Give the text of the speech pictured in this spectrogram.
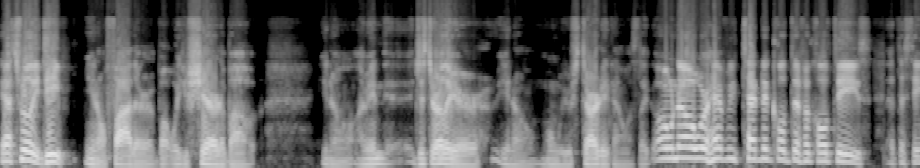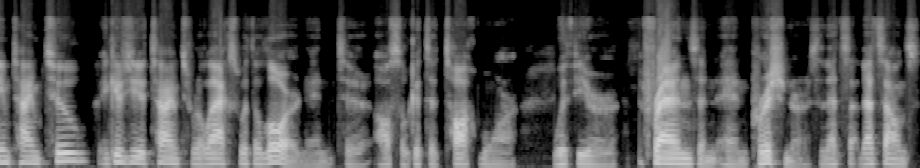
Yeah, it's really deep, you know, Father, about what you shared about. You know, I mean, just earlier, you know, when we were starting, I was like, "Oh no, we're having technical difficulties." At the same time, too, it gives you time to relax with the Lord and to also get to talk more with your friends and and parishioners, and that's that sounds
